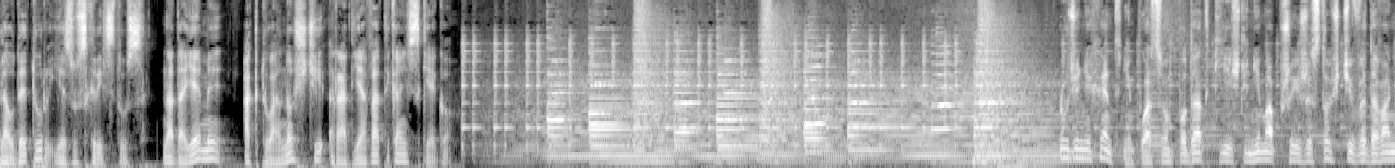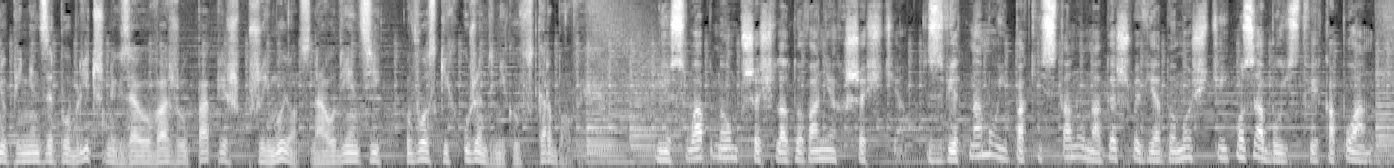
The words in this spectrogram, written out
Laudetur Jezus Chrystus. Nadajemy aktualności Radia Watykańskiego. Ludzie niechętnie płacą podatki, jeśli nie ma przejrzystości w wydawaniu pieniędzy publicznych, zauważył papież, przyjmując na audiencji włoskich urzędników skarbowych. Nie słabną prześladowania chrześcijan. Z Wietnamu i Pakistanu nadeszły wiadomości o zabójstwie kapłanów.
